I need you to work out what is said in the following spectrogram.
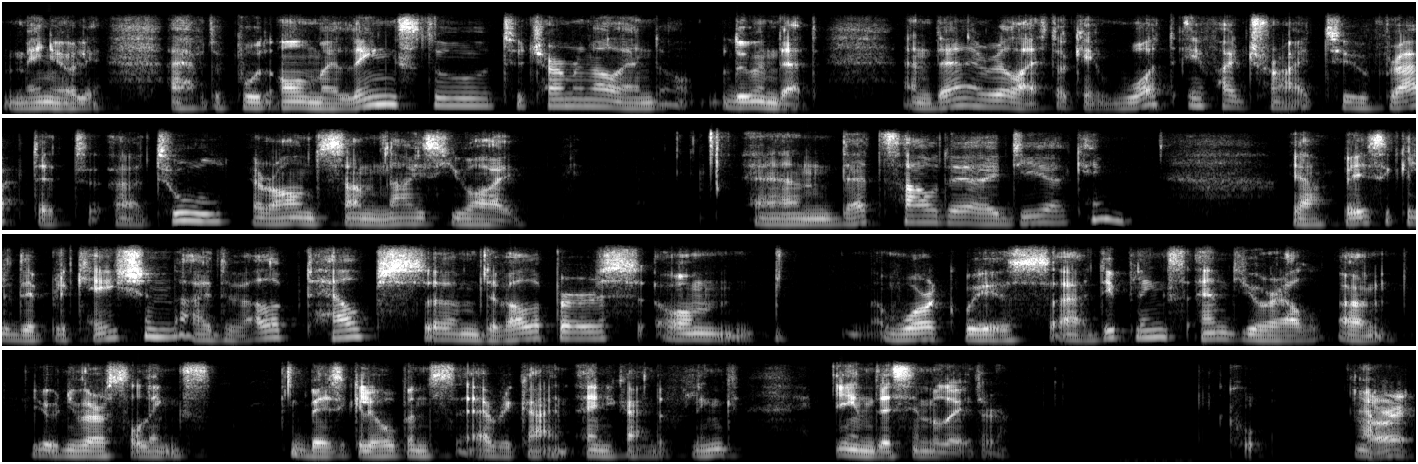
manually. I have to put all my links to, to terminal and doing that. And then I realized, okay, what if I try to wrap that uh, tool around some nice UI? And that's how the idea came. Yeah, basically the application I developed helps um, developers um, work with uh, deep links and URL um, universal links. It basically opens every kind, any kind of link in the simulator. Cool. Yeah. All right.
